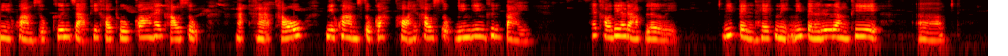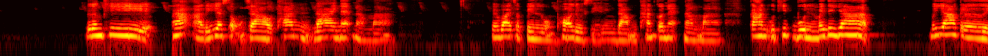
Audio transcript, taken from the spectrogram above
มีความสุขขึ้นจากที่เขาทุกข์ก็ให้เขาสุข หากหากเขามีความสุขก็ขอให้เขาสุขยิ่งยิ่งขึ้นไป ให้เขาได้รับเลย นี่เป็นเทคนิคนี่เป็นเรื่องที่เเรื่องที่พระอริยสงฆ์เจ้าท่านได้แนะนำมา ไม่ว่าจะเป็นหลวงพ่อฤาษีลิงดำท่านก็แนะนำมา การอุทิศบุญไม่ได้ยาก ไม่ยากเลย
